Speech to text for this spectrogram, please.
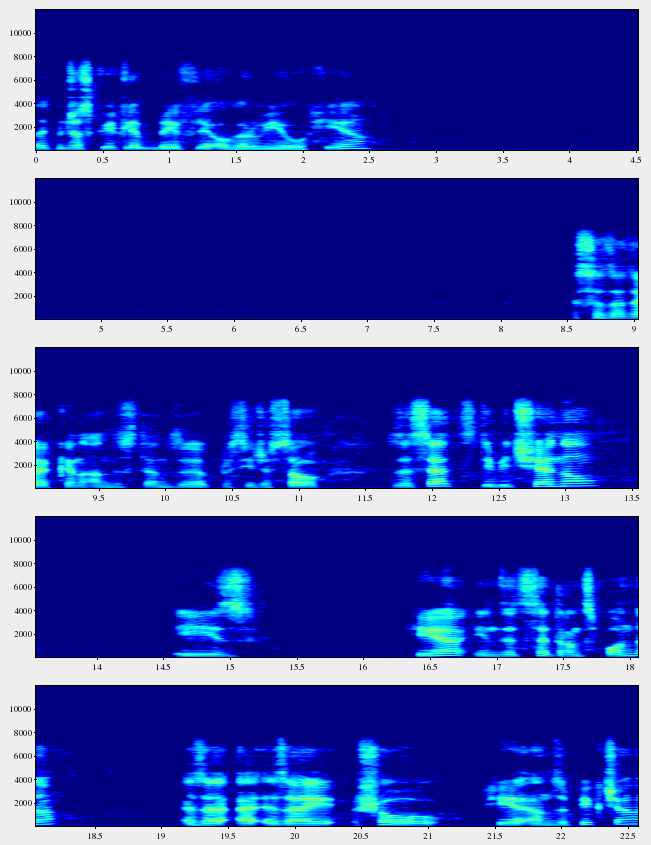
Let me just quickly briefly overview here. So that I can understand the procedure. So the set TV channel is here in the set transponder as I, as I show here on the picture.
